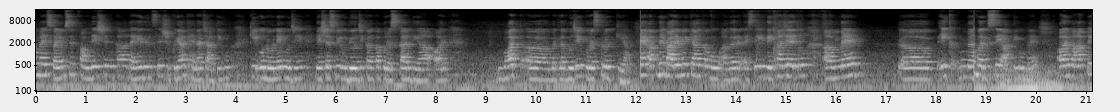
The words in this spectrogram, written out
मैं स्वयं सिद्ध फाउंडेशन का तहे दिल से शुक्रिया कहना चाहती हूँ कि उन्होंने मुझे यशस्वी उद्योजिका का पुरस्कार दिया और बहुत आ, मतलब मुझे पुरस्कृत किया। मैं अपने बारे में क्या कहूँ? अगर ऐसे देखा जाए तो आ, मैं आ, एक वर्ग से आती हूँ मैं और वहाँ पे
